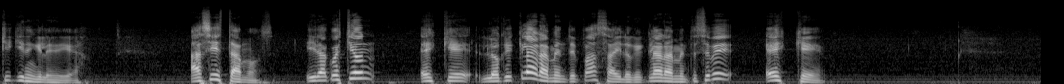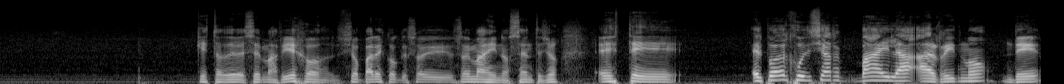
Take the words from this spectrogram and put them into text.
¿Qué quieren que les diga? Así estamos. Y la cuestión es que lo que claramente pasa y lo que claramente se ve es que que esto debe ser más viejo, yo parezco que soy soy más inocente yo. Este el poder judicial baila al ritmo de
